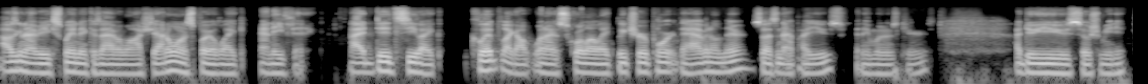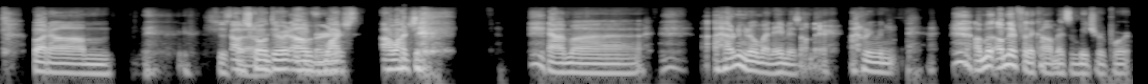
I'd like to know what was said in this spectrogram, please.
I was gonna have you explain it because I haven't watched it. I don't want to spoil like anything. I did see like clip like I- when I scroll on like Bleacher Report, they have it on there. So that's an app I use. If anyone was curious, I do use social media, but um, It's just I was uh, scrolling through it. it's a I've burner. watched. I watched. I'm uh, I don't even know what my name is on there. I don't even. I'm I'm there for the comments and Bleacher Report.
